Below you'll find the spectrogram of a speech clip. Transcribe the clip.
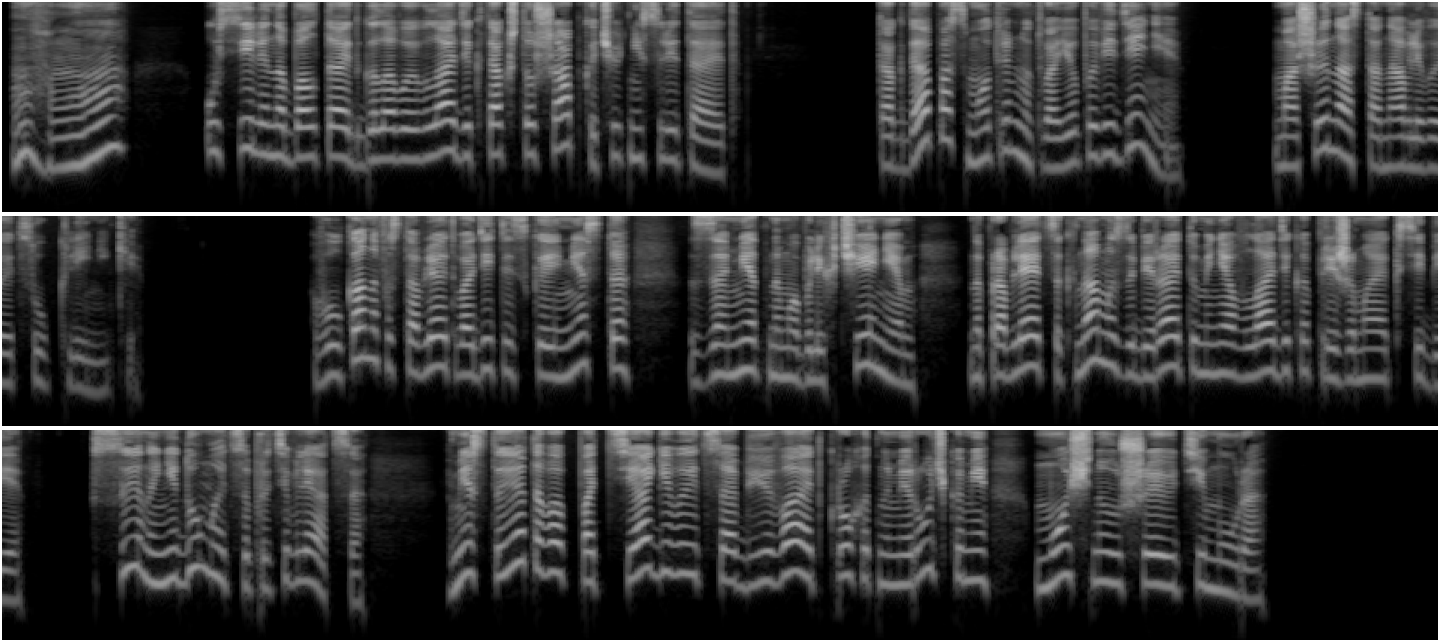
«Угу», — усиленно болтает головой Владик, так что шапка чуть не слетает. «Тогда посмотрим на твое поведение». Машина останавливается у клиники. Вулканов оставляет водительское место с заметным облегчением, направляется к нам и забирает у меня Владика, прижимая к себе. Сын и не думает сопротивляться. Вместо этого подтягивается, обвивает крохотными ручками мощную шею Тимура.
